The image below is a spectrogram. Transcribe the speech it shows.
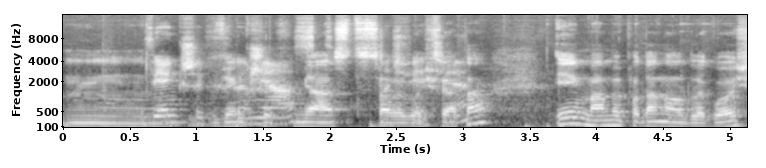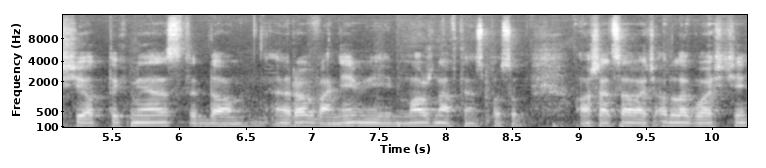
mm, Większych większych miast miast, całego świata. I mamy podane odległości od tych miast do Rowaniemi. Można w ten sposób oszacować odległości,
